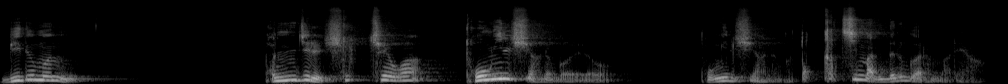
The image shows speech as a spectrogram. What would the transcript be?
믿음은 본질, 실체와 동일시하는 거예요. 동일시하는 거. 똑같이 만드는 거란 말이야.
